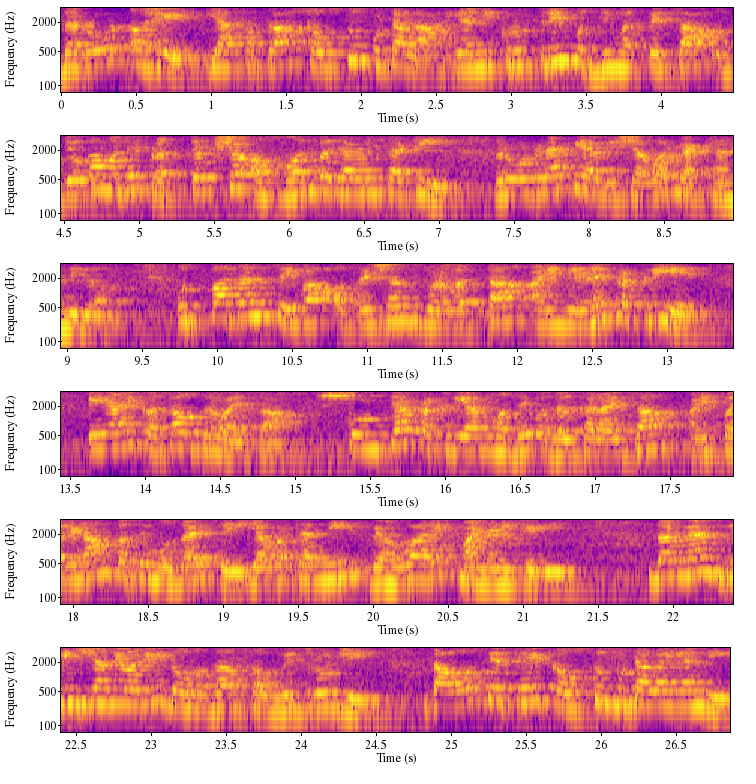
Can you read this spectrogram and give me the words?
the road ahead या सत्रात कौस्तुभ बुटाला यांनी कृत्रिम बुद्धिमत्तेचा उद्योगामध्ये प्रत्यक्ष अंमलबजावणीसाठी रोडरॅप या विषयावर व्याख्यान दिलं. उत्पादन सेवा ऑपरेशन्स गुणवत्ता आणि निर्णय प्रक्रियेत ए आय कसा उतरवायचा कोणत्या प्रक्रियांमध्ये बदल करायचा आणि परिणाम कसे मोजायचे यावर त्यांनी व्यावहारिक मांडणी केली. दरम्यान वीस जानेवारी दोन हजार सव्वीस रोजी दावोस येथे कौस्तुभ बुटाला यांनी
